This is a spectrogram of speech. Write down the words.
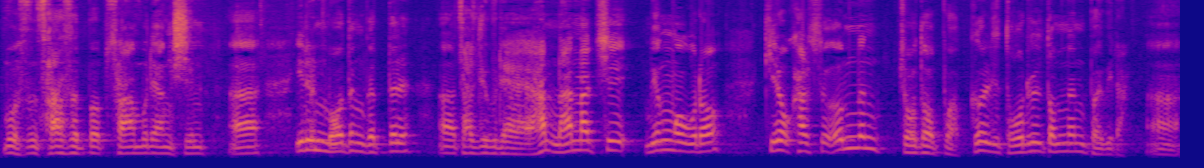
무슨 사서법, 사무량심 어, 이런 모든 것들 어, 자주그래한 낱낱이 명목으로 기록할 수 없는 조도법 그걸 도를 돕는 법이라. 어.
